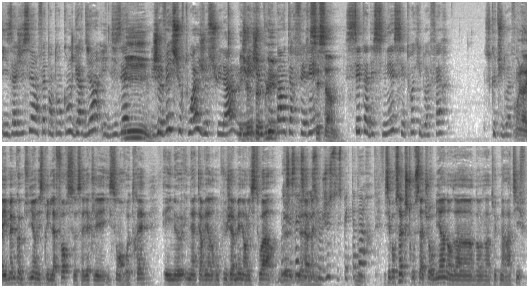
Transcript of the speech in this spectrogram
ils agissaient en fait en tant qu'ange gardien ils disaient Oui, Je veille sur toi, je suis là, mais, Mais je ne je peux plus. peux pas interférer. c'est ça. C'est ta destinée, c'est toi qui dois faire ce que tu dois faire. Voilà, et même comme tu dis en esprit de la force, c'est-à-dire qu'ils sont en retrait et ils, n'interviendront plus jamais dans l'histoire Oui, c'est ça, de ils la sont, ils manie. sont juste spectateurs. Et c'est pour ça que je trouve ça toujours bien dans un, dans un truc narratif,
